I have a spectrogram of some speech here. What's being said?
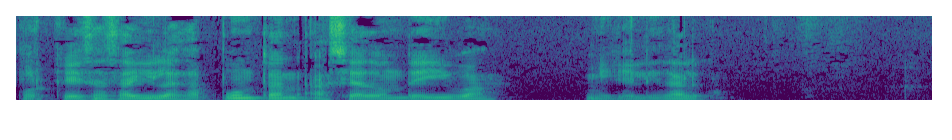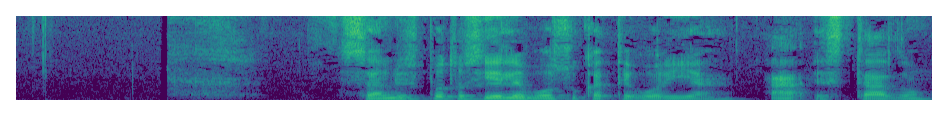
porque esas águilas apuntan hacia donde iba Miguel Hidalgo. San Luis Potosí elevó su categoría a Estado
